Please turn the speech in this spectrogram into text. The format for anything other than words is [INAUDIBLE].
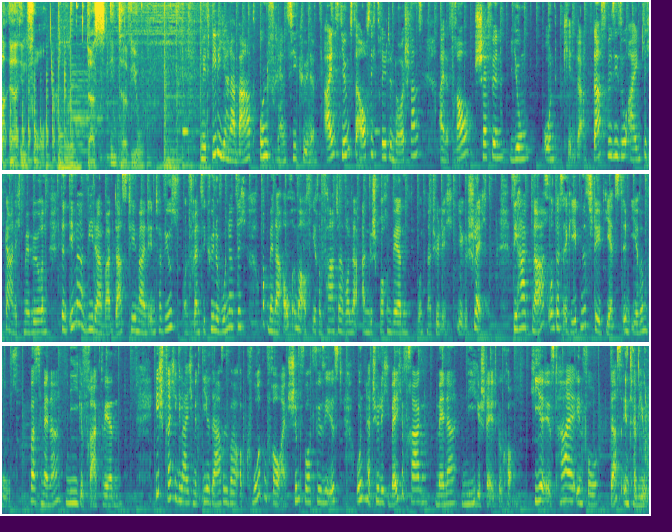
HR Info. Das Interview. Mit Bibiana Barth und Franzi Kühne. Einst jüngste Aufsichtsrätin Deutschlands, eine Frau, Chefin, jung und Kinder. Das will sie so eigentlich gar nicht mehr hören, denn immer wieder war das Thema in Interviews und Franzi Kühne wundert sich, ob Männer auch immer auf ihre Vaterrolle angesprochen werden und natürlich ihr Geschlecht. Sie hakt nach und das Ergebnis steht jetzt in ihrem Buch, was Männer nie gefragt werden. Ich spreche gleich mit ihr darüber, ob Quotenfrau ein Schimpfwort für sie ist und natürlich, welche Fragen Männer nie gestellt bekommen. Hier ist HR Info, das Interview.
